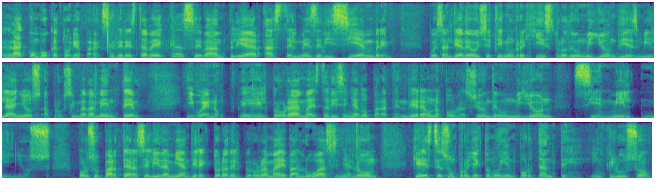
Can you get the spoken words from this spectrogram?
la convocatoria para acceder a esta beca se va a ampliar hasta el mes de diciembre, pues al día de hoy se tiene un registro de un millón diez mil años aproximadamente, y bueno, el programa está diseñado para atender a una población de un millón cien mil niños. Por su parte, Araceli Damián, directora del programa Evalúa, señaló que este es un proyecto muy importante, incluso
